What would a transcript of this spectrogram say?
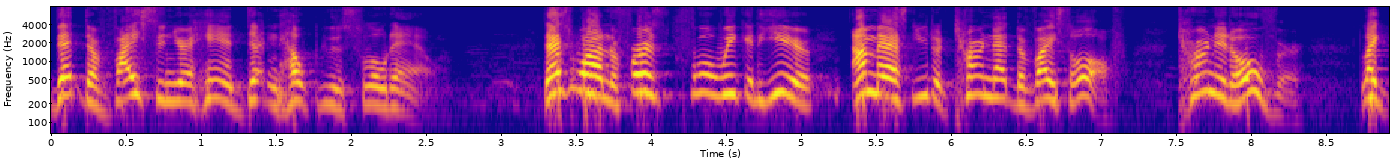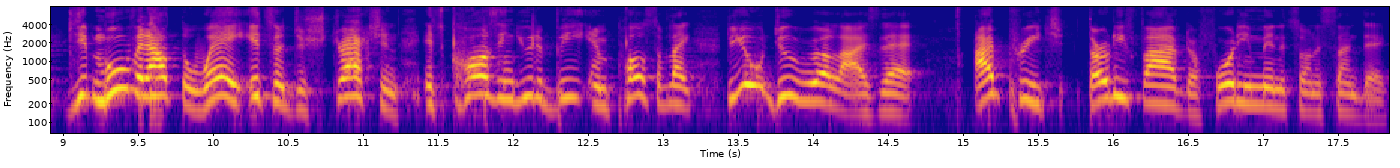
that device in your hand doesn't help you to slow down. That's why in the first full week of the year, I'm asking you to turn that device off, turn it over. Like, get, move it out the way. It's a distraction. It's causing you to be impulsive. Like, do you do realize that I preach 35 to 40 minutes on a Sunday?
